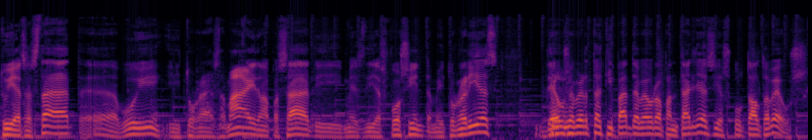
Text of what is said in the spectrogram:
Tu hi has estat eh, avui i tornaràs demà i demà passat i més dies fossin, també hi tornaries. Deus Mm. haver-te tipat de veure pantalles i escoltar altaveus.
